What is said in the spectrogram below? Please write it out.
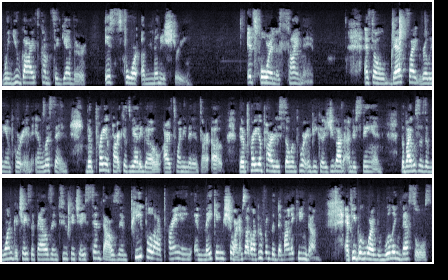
when you guys come together it's for a ministry. It's for an assignment and so that's like really important. And listen, the prayer part, because we had to go, our 20 minutes are up. The prayer part is so important because you got to understand the Bible says if one could chase a thousand, two can chase 10,000. People are praying and making sure, and I'm talking about people from the demonic kingdom and people who are willing vessels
